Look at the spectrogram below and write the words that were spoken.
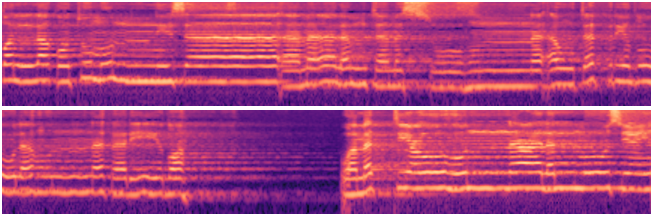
طلقتم النساء ما لم تمسوهن أو تفرضوا لهن فريضة ومتعوهن على الموسع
